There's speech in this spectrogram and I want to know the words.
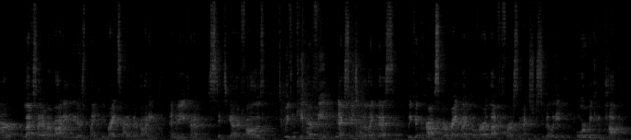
our left side of our body, leaders plank the right side of their body, and we kind of stick together. Follows, we can keep our feet next to each other like this. We can cross our right leg over our left for some extra stability, or we can pop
